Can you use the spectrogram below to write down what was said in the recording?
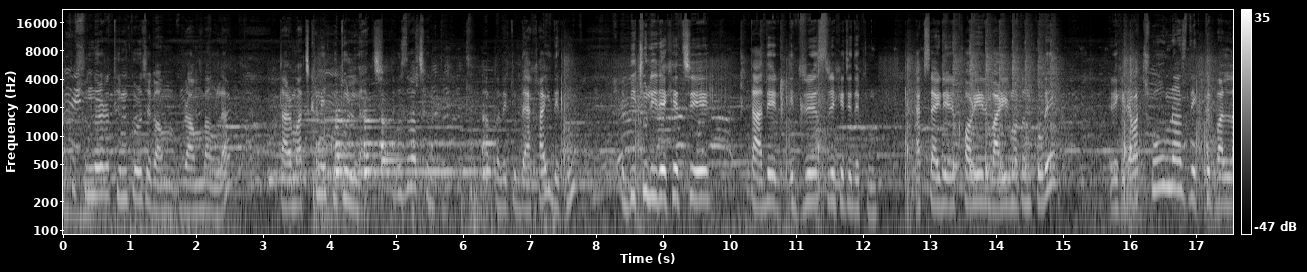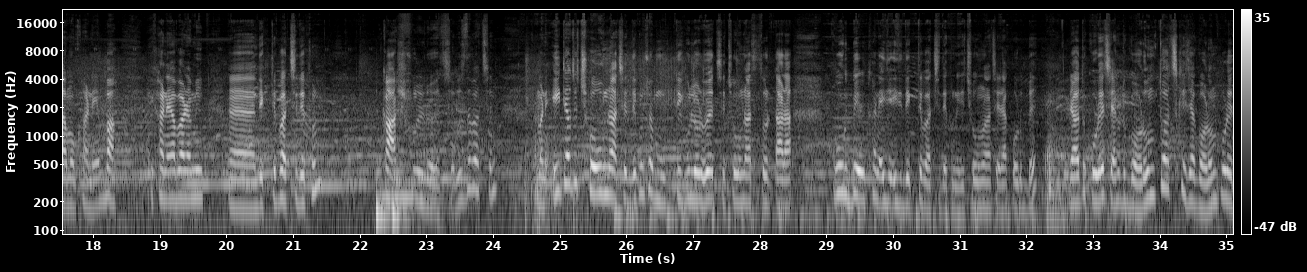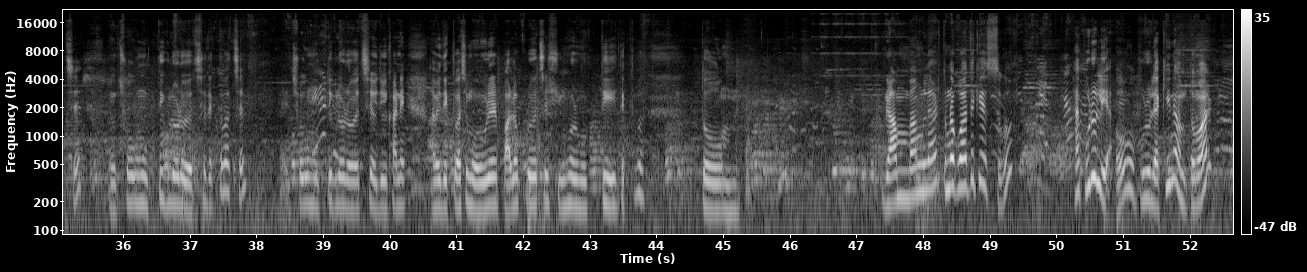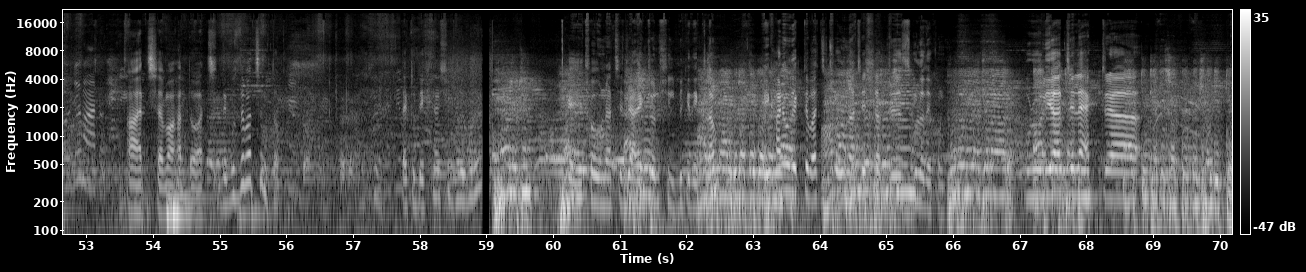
খুব সুন্দর একটা থিম করেছে গ্রাম গ্রাম বাংলার তার মাঝখানে পুতুল নাচ, বুঝতে পারছেন তো? আপনাদের একটু দেখাই, দেখুন। বিচুলি রেখেছে, তাদের ড্রেস রেখেছে, দেখুন। এক সাইডে খড়ের বাড়ির মতন করে রেখেছে আবার ছৌ নাচ দেখতে পারলাম ওখানে। বাহ! এখানে আবার আমি দেখতে পাচ্ছি, দেখুন। কাশফুল রয়েছে, বুঝতে পারছেন? মানে এইটা হচ্ছে ছৌ নাচের, দেখুন সব মূর্তিগুলো রয়েছে, ছৌ নাচ তো তারা করবে ওখানে এই যে এই যে দেখতে পাচ্ছি, দেখুন এই যে ছৌ নাচ এরা করবে। এরা হয়তো করেছে একটু গরম তো আজকে, যা গরম পড়েছে। ছৌ মূর্তিগুলো রয়েছে, দেখতে পাচ্ছেন? ছৌ মূর্তিগুলো রয়েছে ওই যে ওইখানে আমি দেখতে পাচ্ছি ময়ূরের পালক রয়েছে, সিংহর মূর্তি, দেখতে পা, তো গ্রাম বাংলার, তোমরা কোথা থেকে এসছো গো? হ্যাঁ পুরুলিয়া। ও, পুরুলিয়া। কী নাম তোমার? আচ্ছা মাহাতো আচ্ছা। বুঝতে পারছেন তো? একটু দেখে আসি ঘুরে ঘুরে। ছৌ নাচের যে আরেকজন শিল্পীকে দেখলাম, এখানেও দেখতে পাচ্ছি ছৌ নাচের সব ড্রেসগুলো দেখুন। পুরুলিয়ার জেলা একটা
